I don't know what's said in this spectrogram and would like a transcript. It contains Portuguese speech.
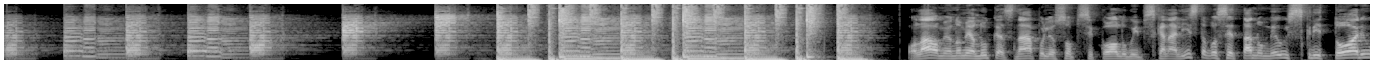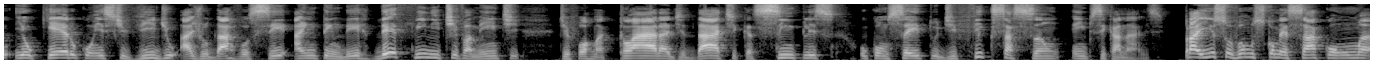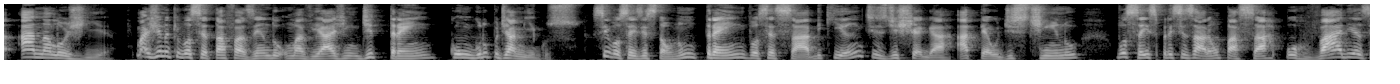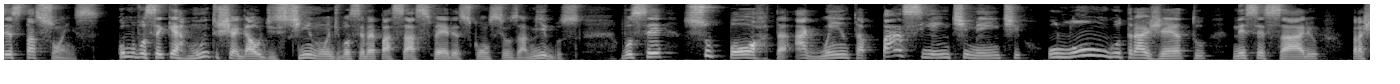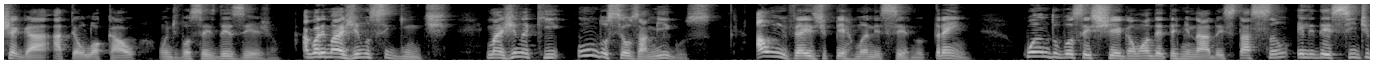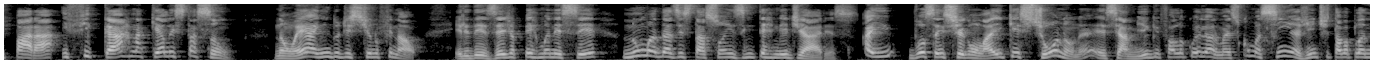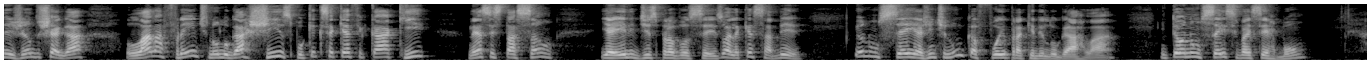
Olá, o meu nome é Lucas Napoli, eu sou psicólogo e psicanalista. Você está no meu escritório e eu quero, com este vídeo, ajudar você a entender definitivamente, de forma clara, didática, simples, o conceito de fixação em psicanálise. Para isso, vamos começar com uma analogia. Imagina que você está fazendo uma viagem de trem com um grupo de amigos. Se vocês estão num trem, você sabe que antes de chegar até o destino, vocês precisarão passar por várias estações. Como você quer muito chegar ao destino onde você vai passar as férias com seus amigos, você suporta, aguenta pacientemente o longo trajeto necessário para chegar até o local onde vocês desejam. Agora imagina o seguinte: imagina que um dos seus amigos, ao invés de permanecer no trem, quando vocês chegam a uma determinada estação, ele decide parar e ficar naquela estação. Não é ainda o destino final. Ele deseja permanecer numa das estações intermediárias. Aí vocês chegam lá e questionam né, esse amigo e falam com ele: Olha, mas como assim? A gente estava planejando chegar lá na frente, no lugar X, por que, que você quer ficar aqui, nessa estação? E aí ele diz para vocês: Olha, quer saber? Eu não sei, a gente nunca foi para aquele lugar lá. Então eu não sei se vai ser bom.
